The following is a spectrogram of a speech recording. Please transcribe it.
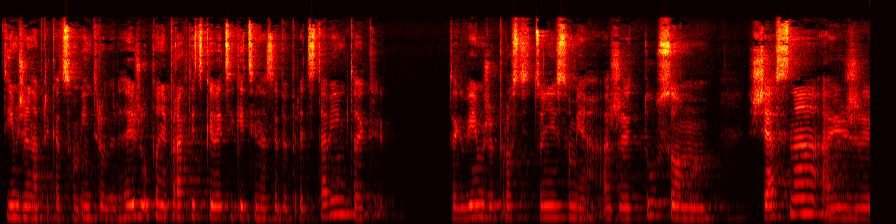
tým, že napríklad som introvert, hej, že úplne praktické veci, keď si na sebe predstavím, tak tak viem, že proste to nie som ja a že tu som šťastná aj, že,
